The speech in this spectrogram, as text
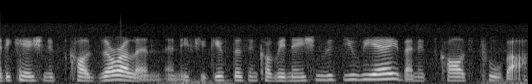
medication is called psoralen. And if you give this in combination with UVA, then it's called PUVA.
